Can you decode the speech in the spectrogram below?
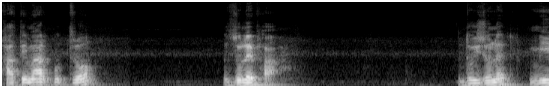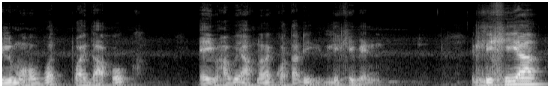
ফাতিমার পুত্র জুলেফা। দুইজনের মিল, মহব্বত, পয়দা হোক, এইভাবে আপনারা কথাটি লিখিবেন। লিখিয়া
